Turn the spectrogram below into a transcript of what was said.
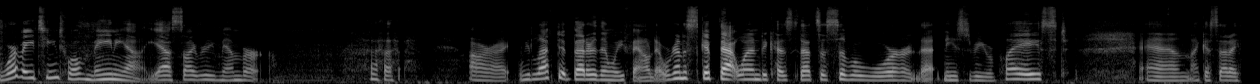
War of 1812 mania. Yes, I remember. All right, we left it better than we found it. We're going to skip that one because that's a Civil War that needs to be replaced. And like I said, I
